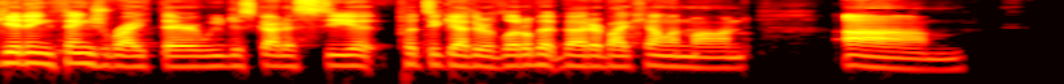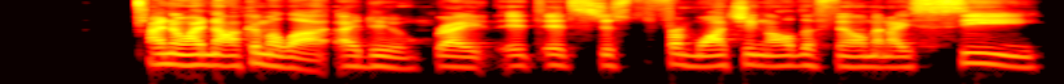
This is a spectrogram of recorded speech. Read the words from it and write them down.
getting things right there. We just got to see it put together a little bit better by Kellen Mond. Um, I know I knock him a lot. I do, right? It, it's just from watching all the film and I see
